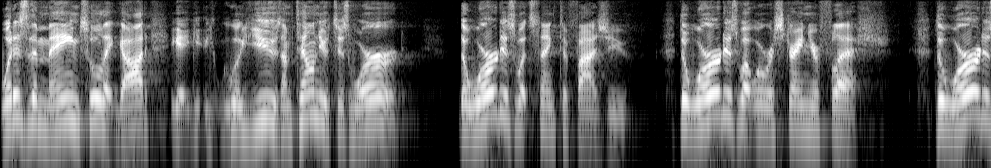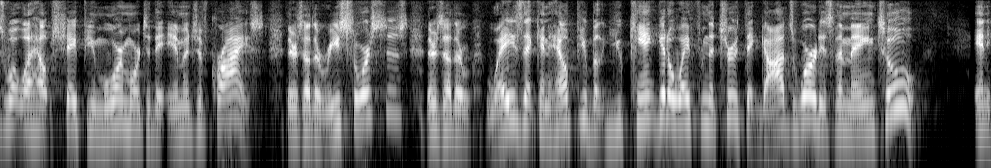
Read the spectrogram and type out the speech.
What is the main tool that God will use? I'm telling you, it's His Word. The Word is what sanctifies you, the Word is what will restrain your flesh. The Word is what will help shape you more and more to the image of Christ. There's other resources, there's other ways that can help you, but you can't get away from the truth that God's Word is the main tool. And,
